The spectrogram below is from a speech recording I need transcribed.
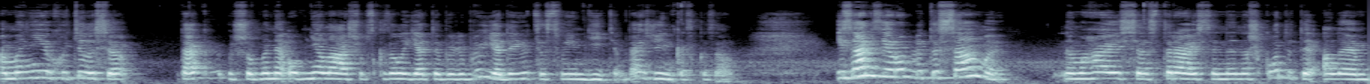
А мені хотілося так, щоб мене обняла, щоб сказала, я тебе люблю, я даю це своїм дітям. Так? Жінка сказала. І зараз я роблю те саме, намагаюся, стараюся не нашкодити, але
